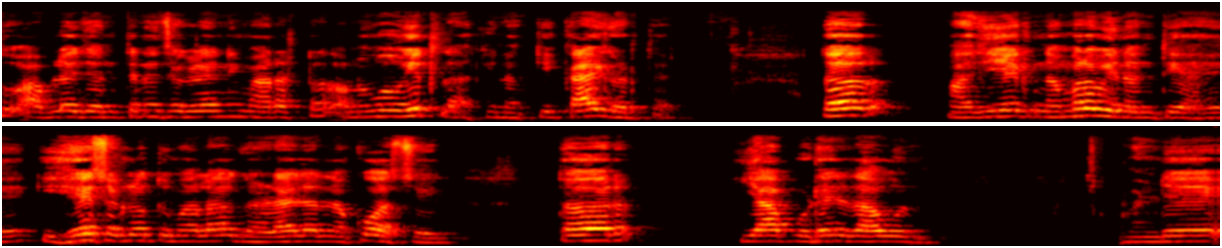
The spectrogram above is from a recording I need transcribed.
तू आपल्या जनतेने सगळ्यांनी महाराष्ट्रात अनुभव घेतला की नक्की काय घडतंय. तर माझी एक नम्र विनंती आहे की हे सगळं तुम्हाला घडायला नको असेल. तर यापुढे जाऊन म्हणजे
